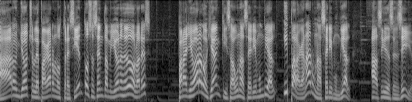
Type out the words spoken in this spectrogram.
A Aaron Judge le pagaron los 360 millones de dólares para llevar a los Yankees a una serie mundial y para ganar una serie mundial. Así de sencillo.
